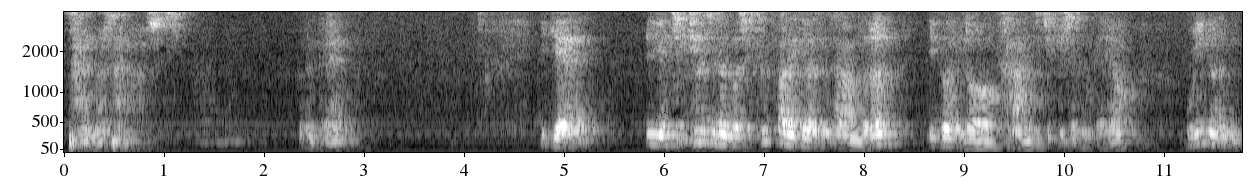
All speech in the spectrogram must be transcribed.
삶을 살아갈 수 있습니다. 그런데 이게, 이게 지켜지는 것이 습관이 되어진 사람들은 이걸 이렇게 하나님이 지키셨는데요. 우리는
